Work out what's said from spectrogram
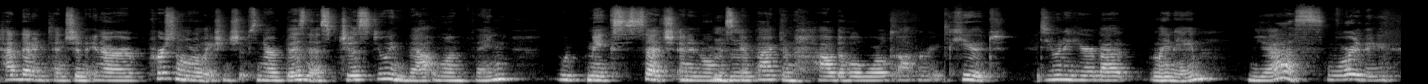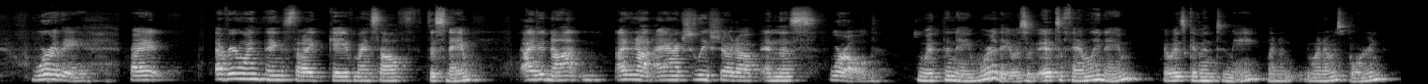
had that intention in our personal relationships, in our business, just doing that one thing would make such an enormous mm-hmm. impact on how the whole world operates. Huge. Do you want to hear about my name? Yes, Worthy. Worthy, right? Everyone thinks that I gave myself this name. I did not. I did not. I actually showed up in this world with the name Worthy. It was a, it's a family name. It was given to me when when I was born.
